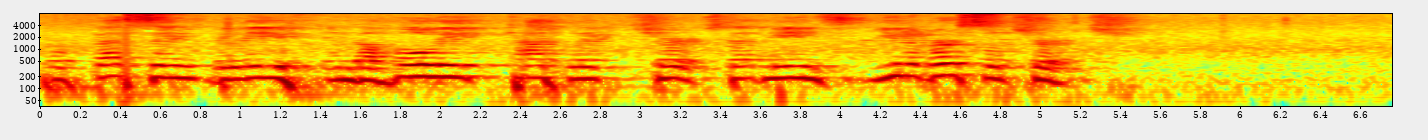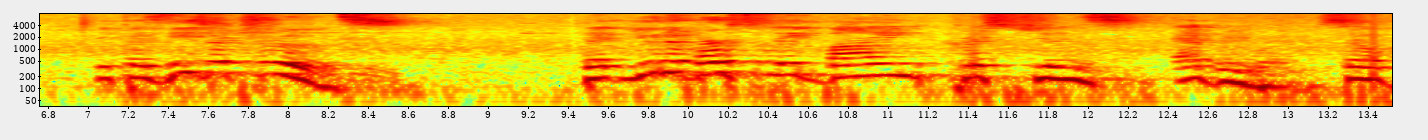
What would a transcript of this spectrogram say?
professing belief in the Holy Catholic Church. That means universal church. Because these are truths that universally bind Christians everywhere. So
